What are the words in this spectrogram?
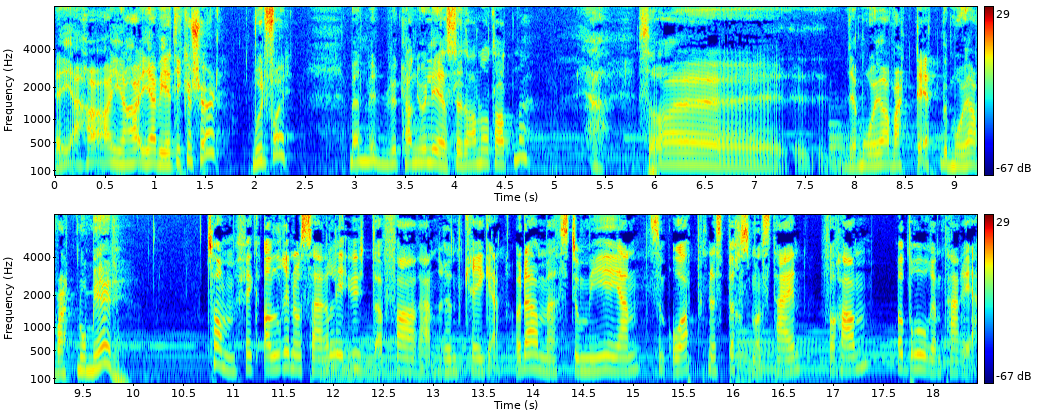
Jeg, jeg, jeg vet ikke sjøl hvorfor. Men vi kan jo lese da notatene. Ja. Så eh, det må jo ha vært, et, må jo ha vært noe mer. Tom fikk aldri noe særlig ut av faren rundt krigen, og dermed sto mye igjen som åpne spørsmålstegn for ham og broren Terje.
